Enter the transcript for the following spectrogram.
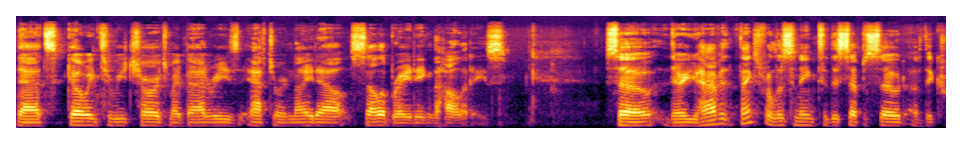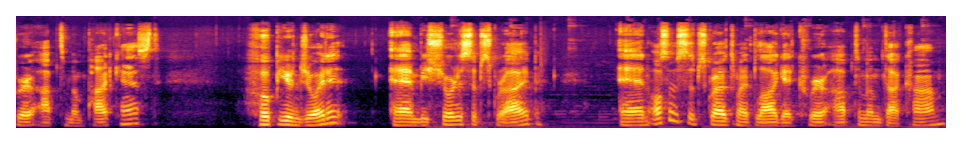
that's going to recharge my batteries after a night out celebrating the holidays. So, there you have it. Thanks for listening to this episode of the Career Optimum podcast. Hope you enjoyed it and be sure to subscribe. And also subscribe to my blog at careeroptimum.com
